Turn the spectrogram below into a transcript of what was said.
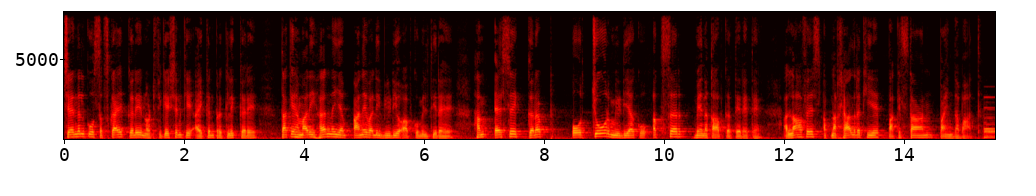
चैनल को सब्सक्राइब करें नोटिफिकेशन के आइकन पर क्लिक करें ताकि हमारी हर नई आने वाली वीडियो आपको मिलती रहे। हम ऐसे करप्ट और चोर मीडिया को अक्सर बेनकाब करते रहते हैं। अल्लाह हाफिज़ अपना ख्याल रखिए। पाकिस्तान पाइंदाबाद।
